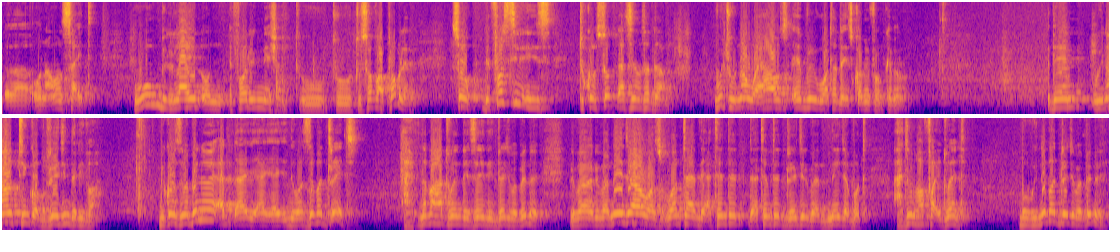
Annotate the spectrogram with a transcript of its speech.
uh, on our own side, we won't be relying on a foreign nation to, to, to solve our problem. So the first thing is to construct that Dam, which will now warehouse every water that is coming from Cameroon. Then we now think of dredging the river. Because River Benue, there was never dredged. I've never heard when they say the dredge River Benue. River, River Niger was one time they attempted, they attempted dredging River Niger, but I don't know how far it went. But we never dredged River Benue.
